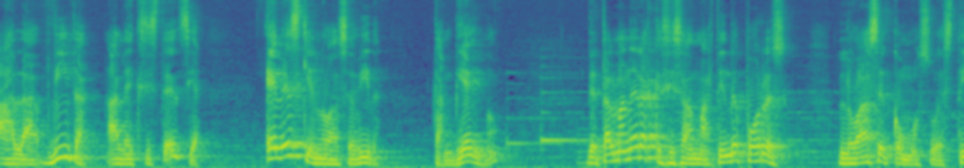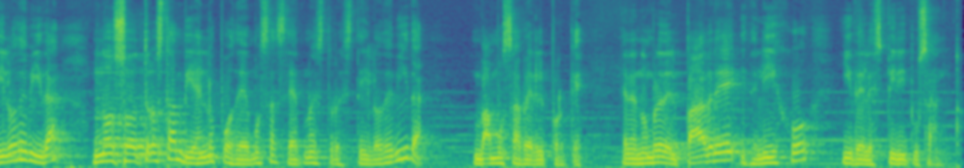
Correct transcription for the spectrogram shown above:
a la vida, a la existencia. Él es quien lo hace vida, también, ¿no? De tal manera que si San Martín de Porres lo hace como su estilo de vida, nosotros también lo podemos hacer nuestro estilo de vida. Vamos a ver el por qué. En el nombre del Padre y del Hijo y del Espíritu Santo.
